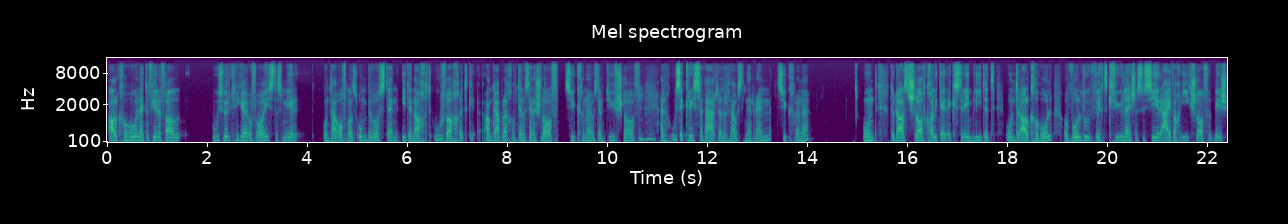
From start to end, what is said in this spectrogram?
Alkohol hat auf jeden Fall Auswirkungen auf uns, dass wir und auch oftmals unbewusst dann in der Nacht aufwachen, ge- angeblich, und dann aus diesen Schlafzyklen, aus dem Tiefschlaf Mhm. eigentlich rausgerissen werden oder aus den REM-Zyklen. Und das die Schlafqualität extrem leidet unter Alkohol, obwohl du vielleicht das Gefühl hast, dass du sehr einfach eingeschlafen bist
